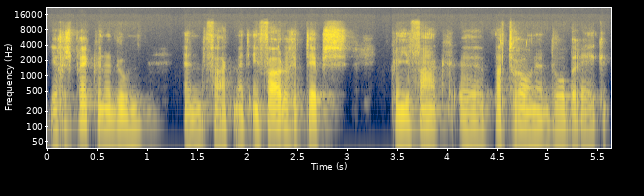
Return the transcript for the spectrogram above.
je gesprek kunnen doen. En vaak met eenvoudige tips kun je vaak uh, patronen doorbreken.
